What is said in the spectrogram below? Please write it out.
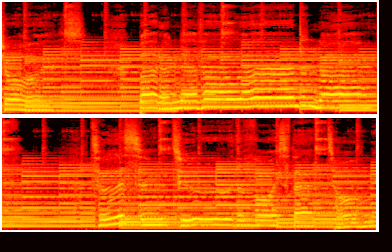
Choice but i never learned enough to listen to the voice that told me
